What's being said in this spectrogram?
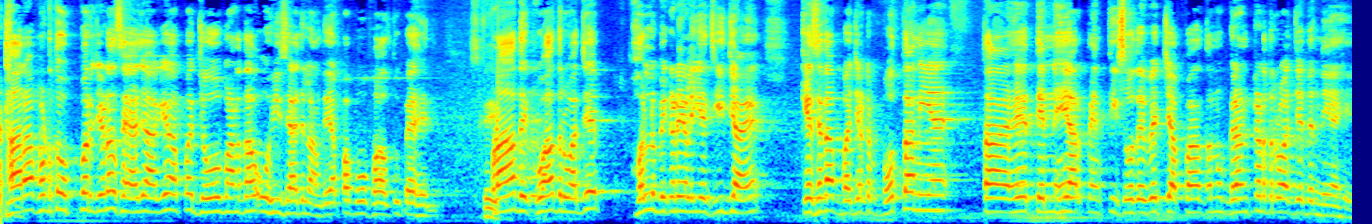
18 ਫੁੱਟ ਤੋਂ ਉੱਪਰ ਜਿਹੜਾ ਸਾਈਜ਼ ਆ ਗਿਆ ਆਪਾਂ ਜੋ ਬਣਦਾ ਉਹੀ ਸਾਈਜ਼ ਲਾਉਂਦੇ ਆਪਾਂ ਬਹੁਤ ਫालतू ਪੈਸੇ ਨਹੀਂ। ਹੁਣ ਆਹ ਦੇਖੋ ਆ ਦਰਵਾਜ਼ੇ ਫੁੱਲ ਵਿਕੜੇ ਵਾਲੀਆਂ ਚੀਜ਼ਾਂ ਐ ਕਿਸੇ ਦਾ ਬਜਟ ਬਹੁਤਾ ਨਹੀਂ ਹੈ ਤਾਂ ਇਹ 3350 ਦੇ ਵਿੱਚ ਆਪਾਂ ਤੁਹਾਨੂੰ ਗਰੰਟਡ ਦਰਵਾਜ਼ੇ ਦਿੰਦੇ ਆ ਇਹ।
